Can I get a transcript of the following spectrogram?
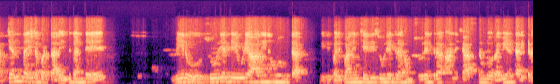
అత్యంత ఇష్టపడతారు. ఎందుకంటే వీరు సూర్యదేవుడి ఆధీనంలో ఉంటారు. ఇది పరిపాలించేది సూర్యగ్రహం. సూర్యగ్రహాన్ని శాస్త్రంలో రవి అంటారు ఇక్కడ.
